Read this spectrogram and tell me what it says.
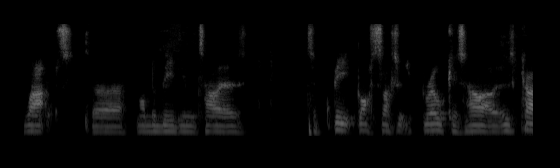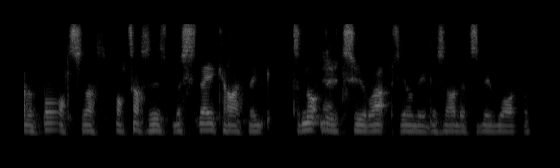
laps uh, on the medium tyres to beat Bottas, which broke his heart. It was kind of Bottas, Bottas's mistake, I think, to not Yeah. do two laps. He only decided to do one. But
